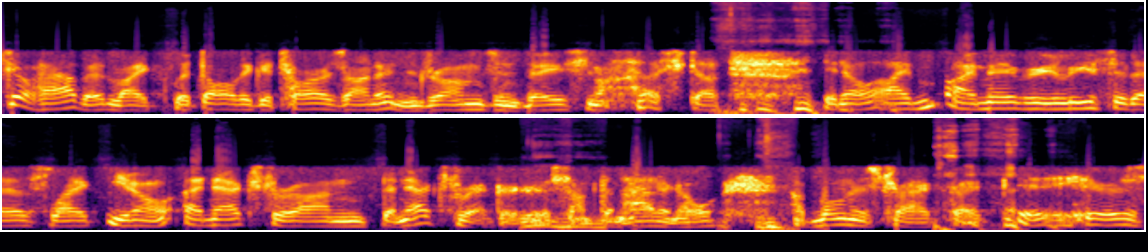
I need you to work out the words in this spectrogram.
still have have it, like with all the guitars on it and drums and bass and all that stuff. you know, I I may release it as like you know an extra on the next record or something. I don't know, a bonus track. But here's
